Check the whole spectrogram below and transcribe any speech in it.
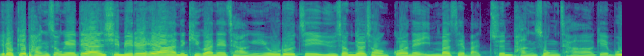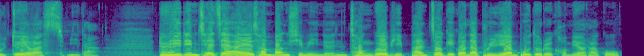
이렇게 방송에 대한 심의를 해야 하는 기관의 장이 오로지 윤석열 정권의 입맛에 맞춘 방송 장악에 몰두해 왔습니다. 류희림 체제하의 선방심의는 정부의 비판적이거나 불리한 보도를 검열하고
